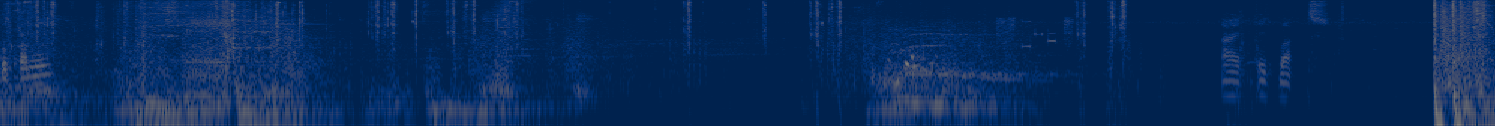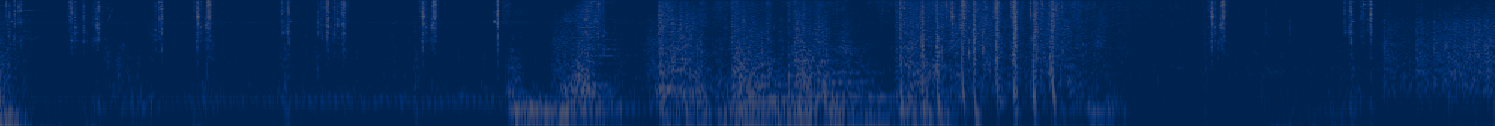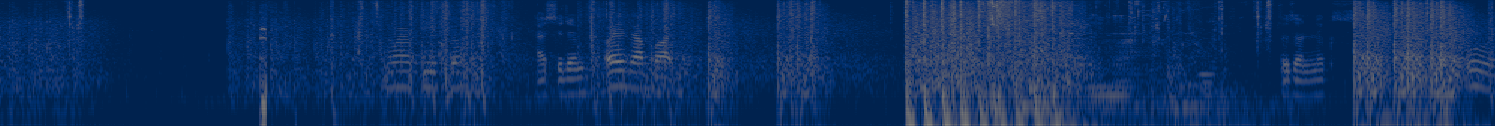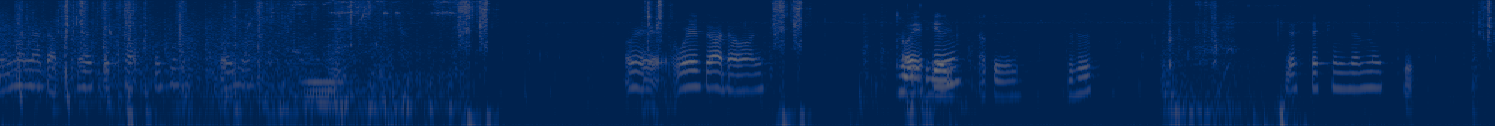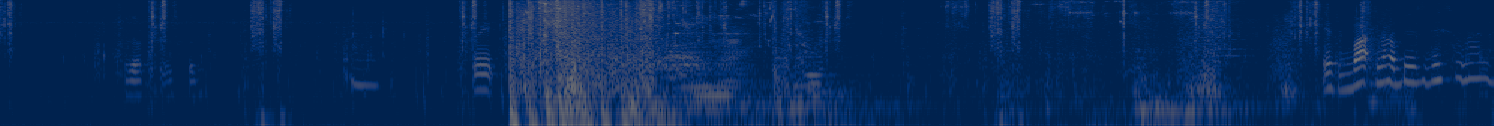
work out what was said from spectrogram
people coming. Alright, it's bots. More people. See them. Or is that bot? There's our next. Ooh, none of that perfect for him. Where, where's the other one? Oh, you kill him? I kill him. Mm-hmm. Just taking the med kit. Go, let's go. Wait. If bot lab is this man.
